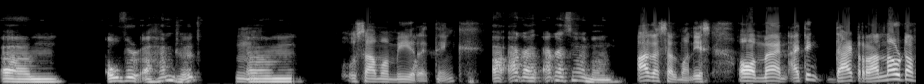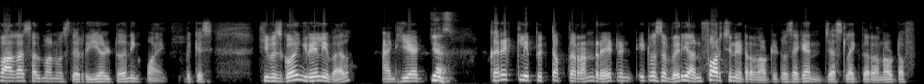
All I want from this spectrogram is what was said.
um, over a hundred. Hmm. Um, Usama Mir, I think. Aga Aga Salman. Aga Salman, yes. Oh man, I think that run out of Aga Salman was the real turning point because he was going really well and he had Yes. correctly picked up the run rate and it was a very unfortunate run out. It was again just like the run out of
